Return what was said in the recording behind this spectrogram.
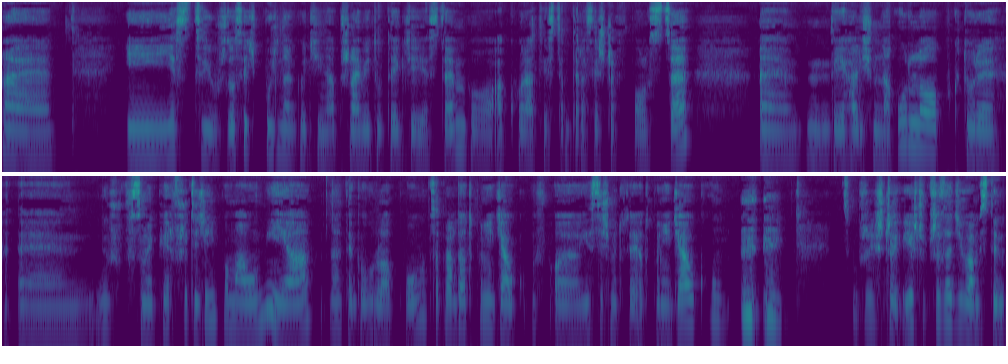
E, I jest już dosyć późna godzina, przynajmniej tutaj, gdzie jestem, bo akurat jestem teraz jeszcze w Polsce. Wyjechaliśmy na urlop, który już w sumie pierwszy tydzień pomału mija tego urlopu. Co prawda od poniedziałku, e, jesteśmy tutaj od poniedziałku. Jeszcze, jeszcze przesadziłam z tym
